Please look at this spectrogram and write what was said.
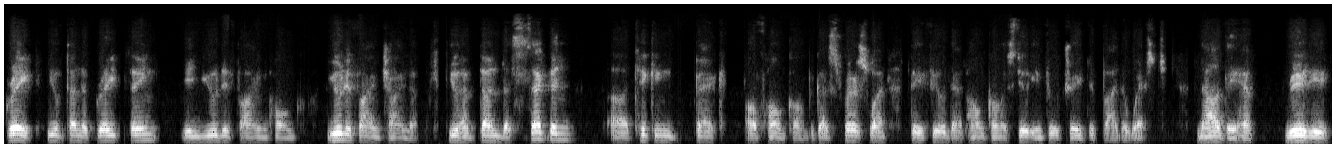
Great, you've done a great thing in unifying Hong Kong, unifying China. You have done the second uh, taking back of Hong Kong because first one they feel that Hong Kong is still infiltrated by the West. Now they have really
